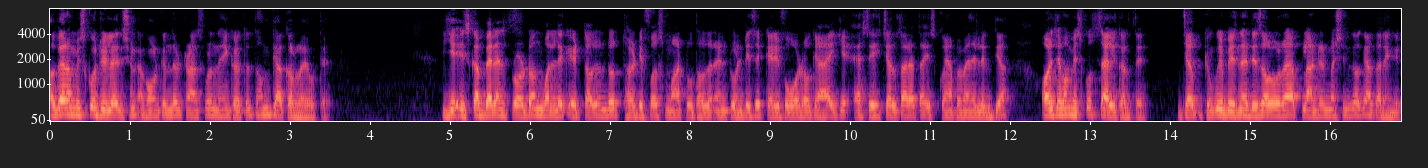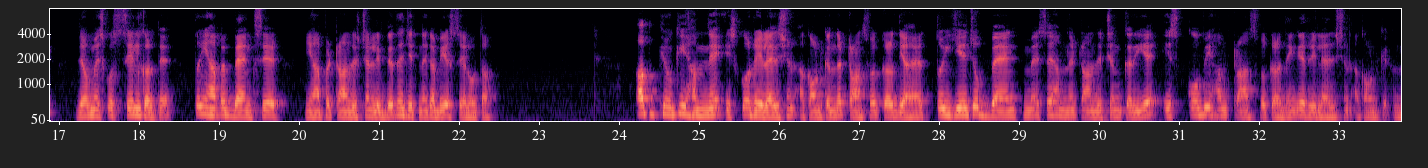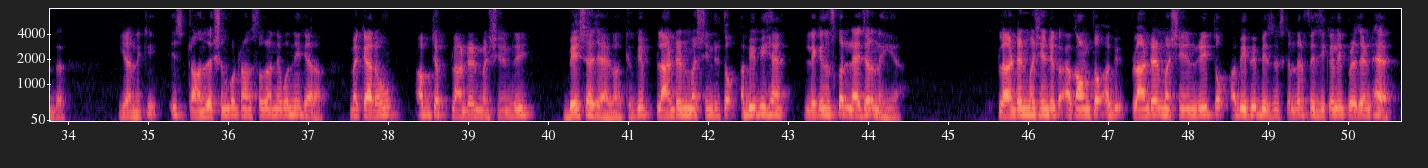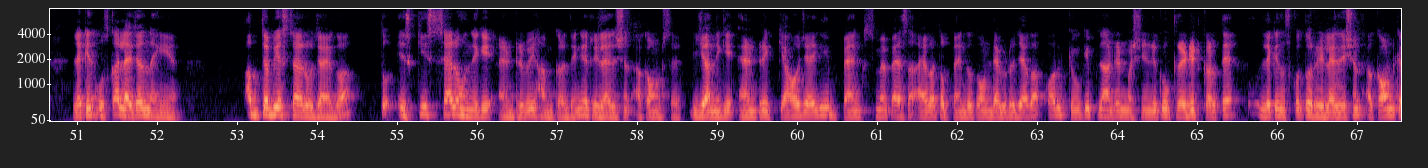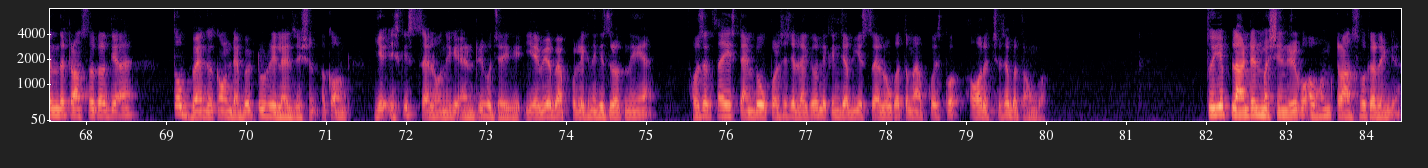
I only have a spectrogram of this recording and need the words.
अगर हम इसको रियलाइजेशन अकाउंट के अंदर ट्रांसफ़र नहीं करते तो हम क्या कर रहे होते? ये इसका balance brought down one lakh eight thousand तो thirty first March two thousand and twenty से कैरी फॉरवर्ड हो गया है। ये ऐसे ही चलता रहता है। इसको यहाँ पे मैंने लिख दिया। और जब हम इसको सेल करते जब क्योंकि बिज़नेस डिजॉल्व हो रहा है प्लांटेड मशीन का क्या करेंगे? जब हम इसको सेल करते तो यहाँ पे बैंक से यहाँ पे ट्रांजेक्शन लिख देते जितने का भी ये सेल होता। अब क्योंकि हमने इसको रियलाइजेशन अकाउंट के अंदर ट्रांसफ़र कर दिया है तो ये जो बैंक में से हमने ट्रांजेक्शन करी है, इसको भी हम ट्रांसफ़र कर देंगे रियलाइजेशन अकाउंट के अंदर। यानी कि इस ट्रांजेक्शन को ट्रांसफ़र करने को नहीं कह रहा। मैं कह रहा हूँ, अब जब प्लांट एंड मशीनरी बेचा जाएगा, क्योंकि प्लांट एंड मशीनरी तो अभी भी है, लेकिन उसका लेजर नहीं है। प्लांट एंड मशीनरी का अकाउंट तो अभी प्लांट एंड मशीनरी तो अभी भी बिज़नेस के अंदर फिजिकली प्रेजेंट है, लेकिन उसका लेजर नहीं है। अब जब ये सेल हो जाएगा तो इसकी सेल होने की एंट्री भी हम कर देंगे रियलाइजेशन अकाउंट से। यानी कि एंट्री क्या हो जाएगी? बैंक में पैसा आएगा तो बैंक अकाउंट डेबिट हो जाएगा और क्योंकि प्लांट एंड मशीनरी को क्रेडिट करते लेकिन उसको तो रियलाइजेशन अकाउंट के अंदर ट्रांसफ़र कर दिया है तो bank account debit to realisation account ये इसकी सेल होने की एंट्री हो जाएगी। ये भी अब आपको लिखने की ज़रूरत नहीं है। हो सकता है इस टाइम पे ऊपर से चला गया लेकिन जब ये सेल होगा तो मैं आपको इसको और अच्छे से बताऊँगा। तो ये प्लांट एंड मशीनरी को अब हम ट्रांसफ़र करेंगे।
